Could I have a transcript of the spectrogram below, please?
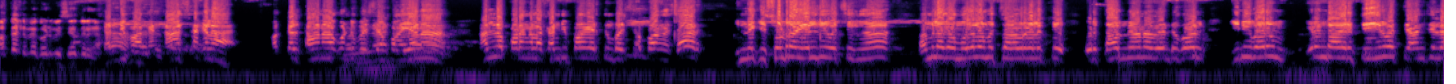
மக்கள்கிட்ட போய் கொண்டு போய் சேர்த்துருங்க. கண்டிப்பாக நான் சகல மக்கள் தானா கொண்டு போய் சேர்ப்பாங்க. ஏன்னா நல்ல படங்களை கண்டிப்பாக எடுத்துன்னு போய் சேர்ப்பாங்க. சார் இன்னைக்கு சொல்றேன் எழுதி வச்சுக்கோங்க. தமிழக முதலமைச்சர் அவர்களுக்கு ஒரு தாழ்மையான வேண்டுகோள். இனி வரும் இரண்டாயிரத்தி இருபத்தி அஞ்சுல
